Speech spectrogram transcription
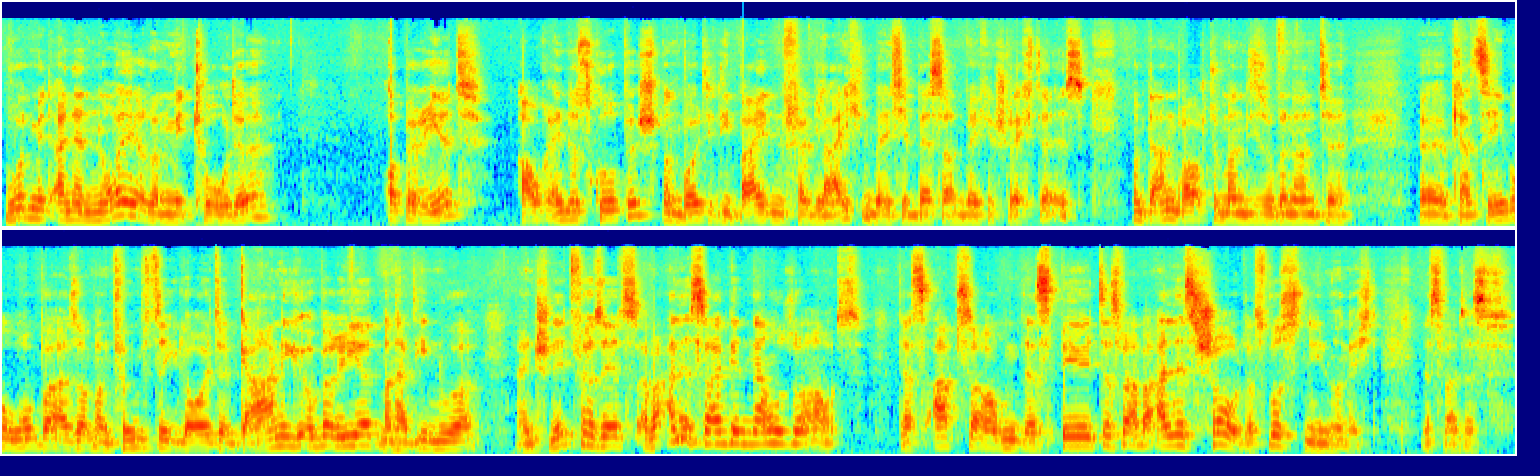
wurden mit einer neueren Methode operiert, auch endoskopisch. Man wollte die beiden vergleichen, welche besser und welche schlechter ist. Und dann brauchte man die sogenannte äh, Placebo-Gruppe, also hat man 50 Leute gar nicht operiert, man hat ihnen nur einen Schnitt versetzt, aber alles sah genauso aus. Das Absaugen, das Bild, das war aber alles Show, das wussten die nur nicht. Das war das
